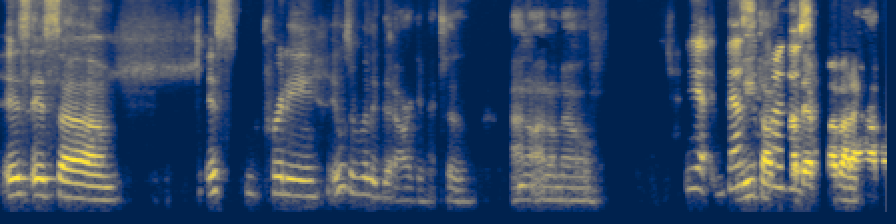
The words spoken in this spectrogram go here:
it's it's um it's pretty. It was a really good argument too. I don't. I don't know. Yeah, that's we one of those. That about an hour.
